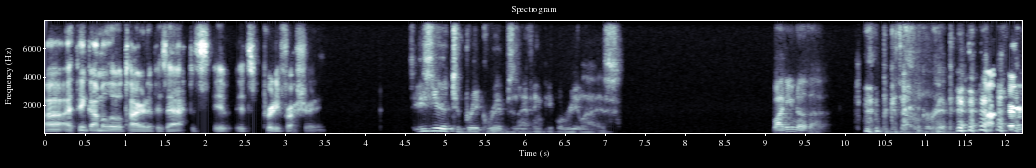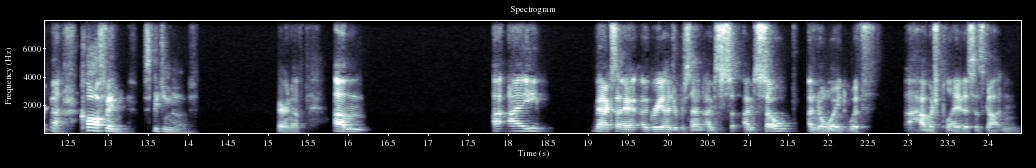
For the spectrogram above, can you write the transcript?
uh, I think I'm a little tired of his act. It's it, it's pretty frustrating. It's easier to break ribs than I think people realize. Why do you know that? because I broke a rib. Coughing. Speaking of, fair enough. Um, I, I Max, I agree 100. percent I'm so, I'm so annoyed with how much play this has gotten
